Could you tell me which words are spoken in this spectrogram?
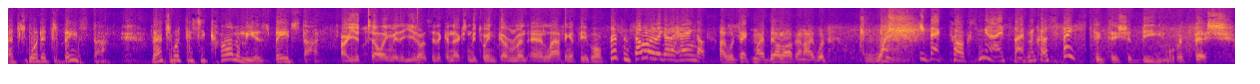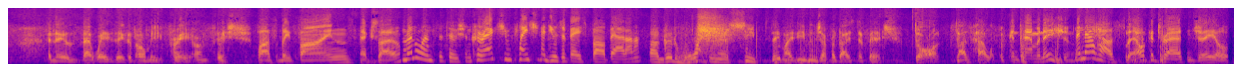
That's what it's based on. That's what this economy is based on. Are you telling me that you don't see the connection between government and laughing at people? Listen, somewhere they got a hang up. I would take my belt off and I would wham. He back talks me, and I slap him across the face. I think they should be with fish. And they, that way they could only prey on fish. Possibly fines, exile. Mental institution, correction place. I'd use a baseball bat on him. A good whack in the seat. They might even jeopardize the fish. Dog, not halibut. Contamination. The nut house. The Alcatraz in jail.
